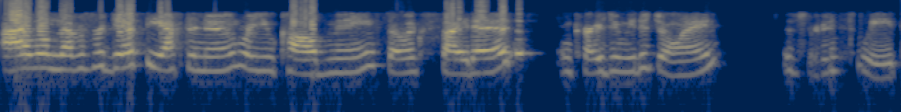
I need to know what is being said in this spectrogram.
I will never forget the afternoon where you called me. So excited, encouraging me to join. It's very sweet.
